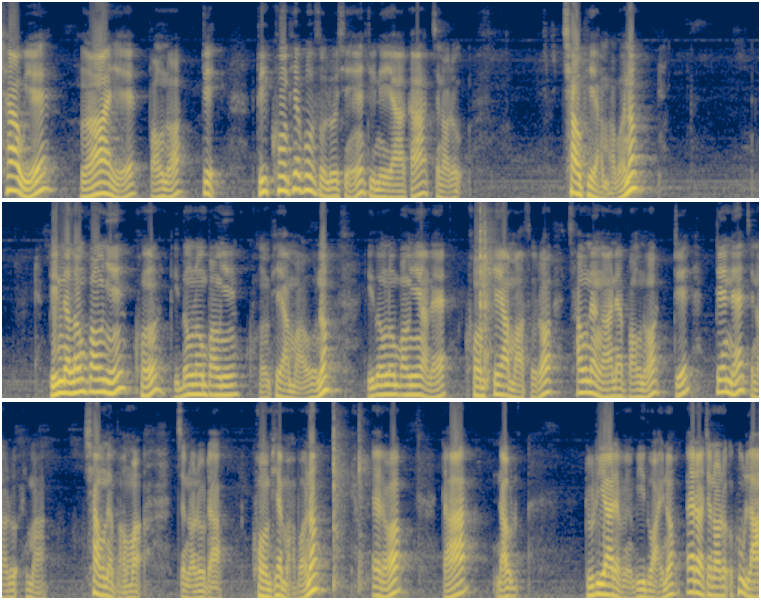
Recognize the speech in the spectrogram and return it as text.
6ရယ်9ရယ်ပေါင်းတော့1ဒီခွန်ဖြစ်ဖို့ဆိုလို့ရှိရင်ဒီနေရာကကျွန်တော်တို့6ဖြစ်ရမှာပေါ့နော်ဒီနှလုံးပေါင်းခြင်းခွန်ဒီသုံးလုံးပေါင်းခြင်းခွန်ဖြစ်ရမှာဟုတ်နော်ဒီသုံးလုံးပေါင်းခြင်းကလည်းခွန်ဖြစ်ရမှာဆိုတော့6နဲ့9နဲ့ပေါင်းတော့1 1နဲ့ကျွန်တော်တို့အိမ်မှာ6နဲ့ပေါင်းမှကျွန်တော်တို့ဒါခွန်ဖြစ်မှာပေါ့နော် အဲ့တော့ဒါနောက်ဒုတိယတဲ့ပင်ပြီးသွားပြီเนาะအဲ့တော့ကျွန်တော်တို့အခုလာ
